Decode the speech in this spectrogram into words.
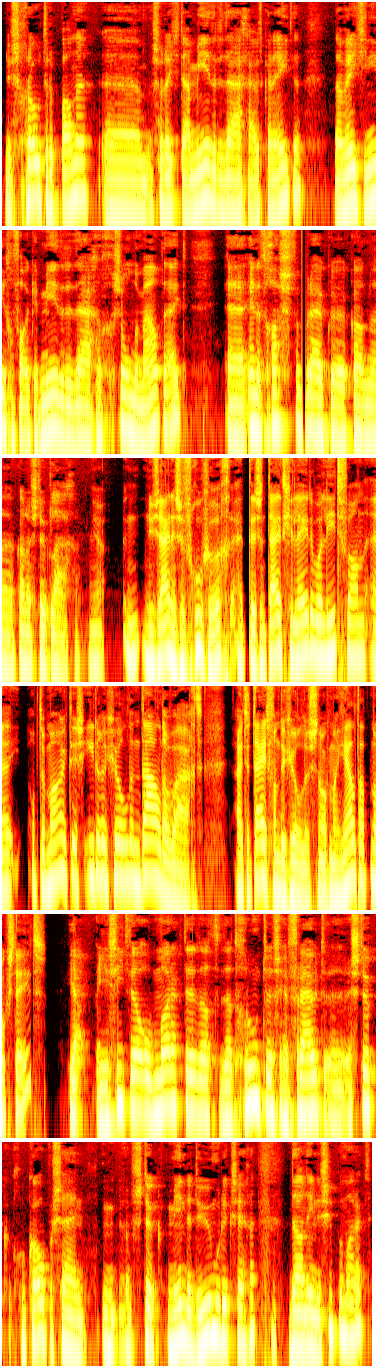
Dus grotere pannen, ehm, zodat je daar meerdere dagen uit kan eten. Dan weet je in ieder geval, ik heb meerdere dagen gezonde maaltijd. Uh, en het gasverbruik uh, kan, kan een stuk lager. Ja. Nu zeiden ze vroeger, het is een tijd geleden Walid, van op de markt is iedere gulden daalder waard. Uit de tijd van de guldens nog, maar geldt dat nog steeds? Ja, je ziet wel op markten dat, dat groentes en fruit een stuk goedkoper zijn, een stuk minder duur moet ik zeggen, dan in de supermarkt.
